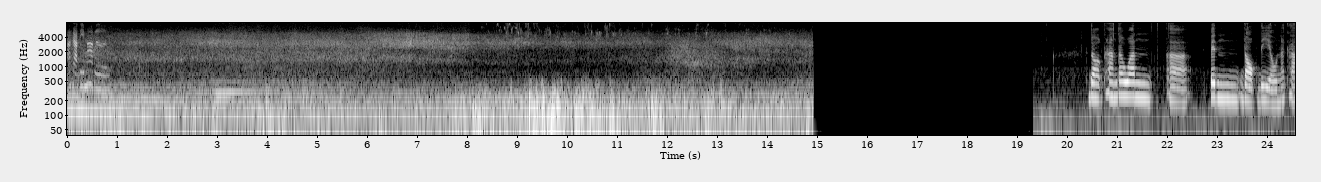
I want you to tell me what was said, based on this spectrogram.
อากาศดีมากเลย ดอกทานตะวันเป็นดอกเดี่ยวนะคะ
